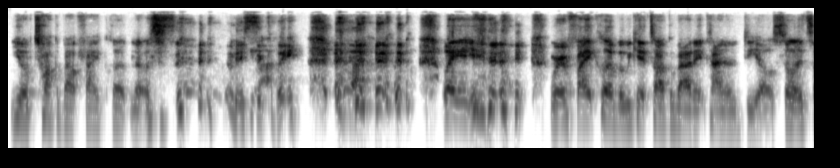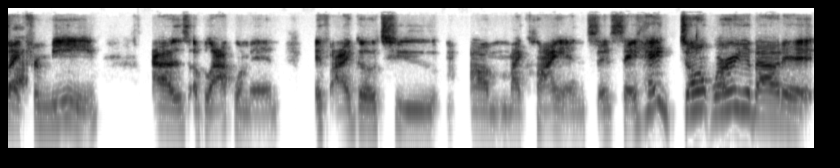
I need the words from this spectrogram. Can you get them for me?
you know, talk about Fight Club. No, basically. like we're in Fight Club, but we can't talk about it kind of deal. So it's like for me, as a black woman if i go to um, my clients and say hey don't worry about it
